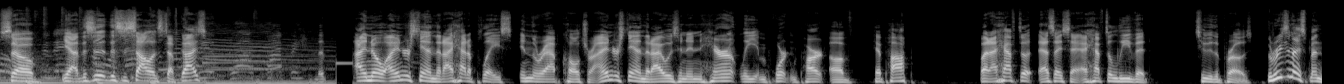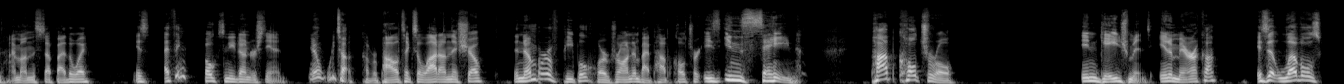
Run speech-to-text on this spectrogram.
So yeah, this is this is solid stuff, guys. I know, I understand that I had a place in the rap culture. I understand that I was an inherently important part of hip hop, but I have to, as I say, I have to leave it to the pros. The reason I spend time on this stuff, by the way, is I think folks need to understand. You know, we talk cover politics a lot on this show. The number of people who are drawn in by pop culture is insane. Pop cultural engagement in America is at levels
